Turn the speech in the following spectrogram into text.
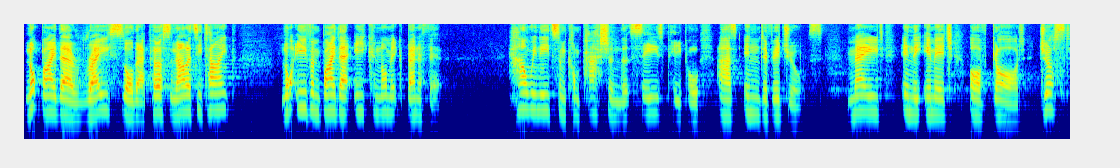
not by their race or their personality type, not even by their economic benefit, how we need some compassion that sees people as individuals, made in the image of God, just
